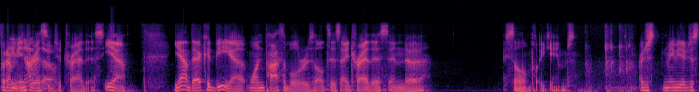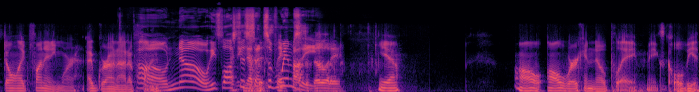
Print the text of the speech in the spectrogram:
But I'm Maybe not, interested to try this. Yeah. Yeah, that could be uh, one possible result is I try this and uh I still don't play games. I just maybe I just don't like fun anymore. I've grown out of fun. Oh no, he's lost his sense of whimsy. Yeah. All all work and no play makes Colby a,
